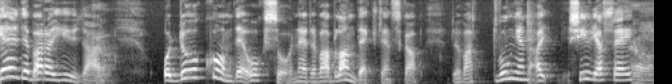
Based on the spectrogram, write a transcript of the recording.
gällde bara judar. Ja. Och då kom det också, när det var blandäktenskap, det var tvungen att skilja sig Ja.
